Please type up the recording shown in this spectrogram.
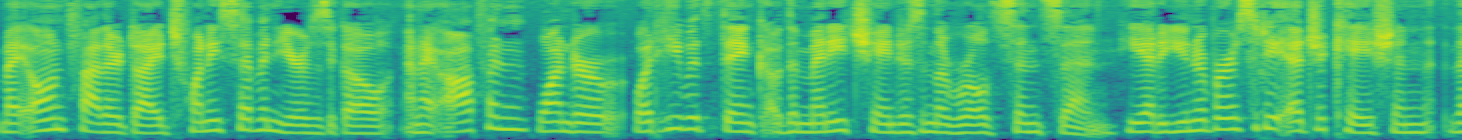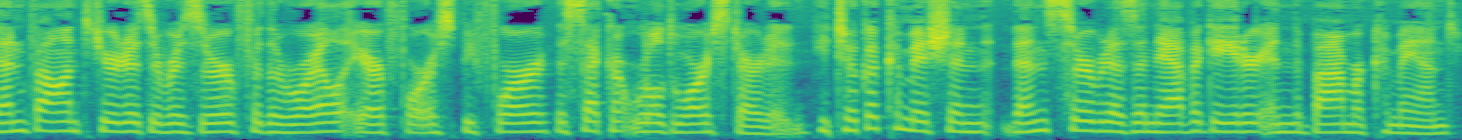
My own father died 27 years ago, and I often wonder what he would think of the many changes in the world since then. He had a university education, then volunteered as a reserve for the Royal Air Force before the Second World War started. He took a commission, then served as a navigator in the Bomber Command.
